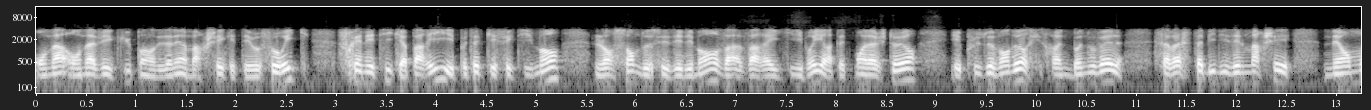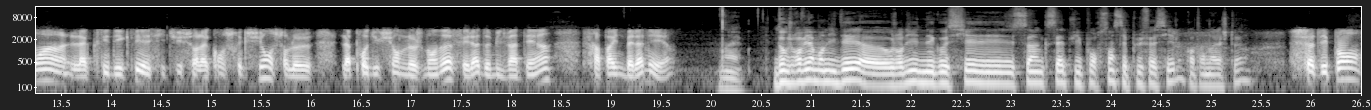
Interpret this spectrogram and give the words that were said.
On a, on a vécu pendant des années un marché qui était euphorique, frénétique à Paris, et peut-être qu'effectivement, l'ensemble de ces éléments va, va rééquilibrer. Il y aura peut-être moins d'acheteurs et plus de vendeurs, ce qui sera une bonne nouvelle. Ça va stabiliser le marché. Néanmoins, la clé des clés, elle se situe sur la construction, sur le, la production de logements neufs, et là, 2021 ne sera pas une belle année. Hein. Ouais. Donc je reviens à mon idée, euh, aujourd'hui négocier 5, 7, 8%, c'est plus facile quand on est acheteur? Ça dépend,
